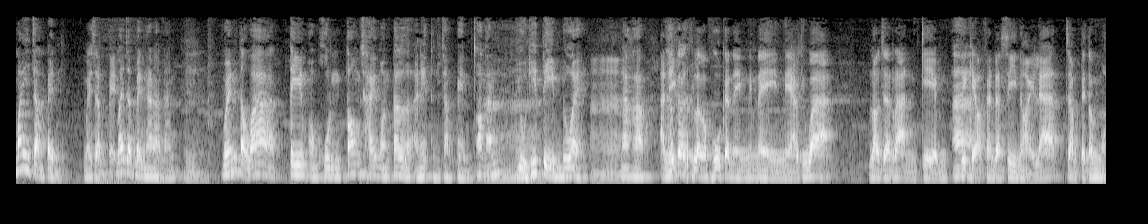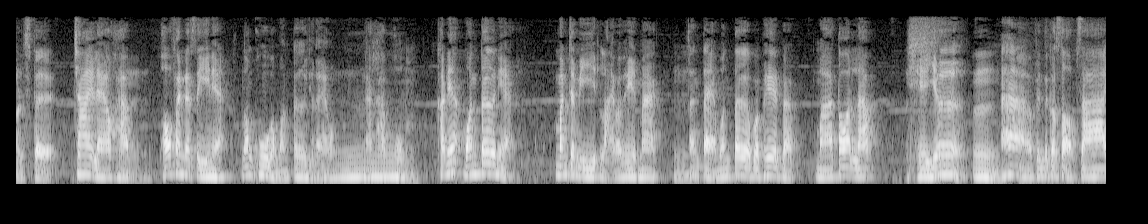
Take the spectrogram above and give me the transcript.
ไม่จำเป็นไม่จำเป็น ไม่จำเป็นขนาดนั้นอืมเว้นแต่ว่าธีมของคุณต้องใช้มอนเตอร์ อันนี้ถึงจำเป็น เพราะงั้นอ่าอยู่ที่ธีมด้วยอ่านะครับ อันนี้ก็คือเราก็พูดกันในในแนวที่ว่าเราจะรันเกมอ่าที่เกี่ยวกับแฟนตาซีหน่อยและจำเป็นต้องมีมอนสเตอร์ ใช่แล้วครับอืมเพราะแฟนตาซีเนี่ยต้องคู่กับมอนเตอร์อยู่แล้วอืมนะครับผม คราวเนี้ยมอนเตอร์เนี่ยมันจะมีหลายประเภทมากอืมตั้งแต่มอนเตอร์ประเภทแบบมาต้อนรับ เฮเยอร์อืมอ่าเป็นกระสอบทราย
